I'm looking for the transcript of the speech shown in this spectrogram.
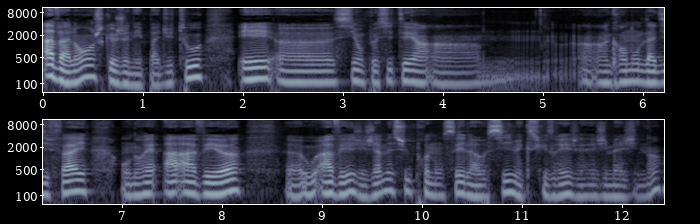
Avalanche que je n'ai pas du tout. Et si on peut citer un, grand nom de la DeFi, on aurait AAVE. Euh, ou AV, j'ai jamais su le prononcer là aussi, m'excuserez, j'imagine. Hein.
